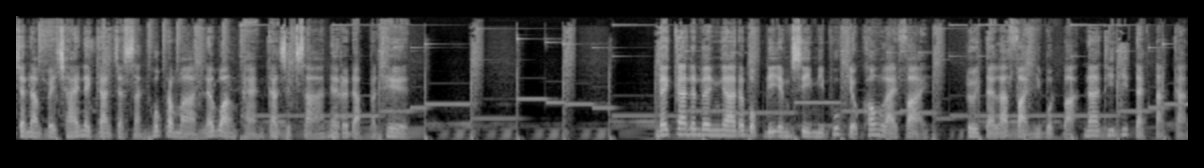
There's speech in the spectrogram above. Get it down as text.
จะนำไปใช้ในการจัดสรรงบประมาณและวางแผนการศึกษาในระดับประเทศ ในการดำเนินงานระบบ DMC มีผู้เกี่ยวข้องหลายฝ่าย โดยแต่ละฝ่ายมีบทบาทหน้าที่ที่แตกต่างกัน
